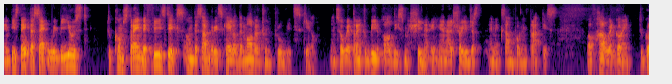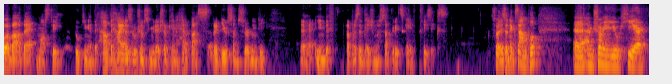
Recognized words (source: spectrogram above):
And this data set will be used to constrain the physics on the subgrid scale of the model to improve its skill. And so we're trying to build all this machinery. And I'll show you just an example in practice of how we're going to go about that, mostly looking at the, how the high resolution simulation can help us reduce uncertainty uh, in the representation of subgrid scale physics. So as an example, uh, I'm showing you here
